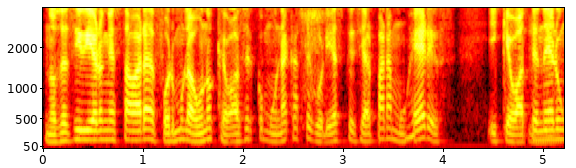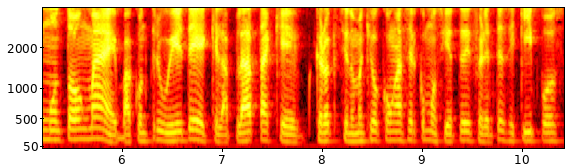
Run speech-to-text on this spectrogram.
no sé si vieron esta vara de Fórmula 1 que va a ser como una categoría especial para mujeres y que va a tener un montón, mae, va a contribuir de que la plata, que creo que si no me equivoco van a ser como siete diferentes equipos,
